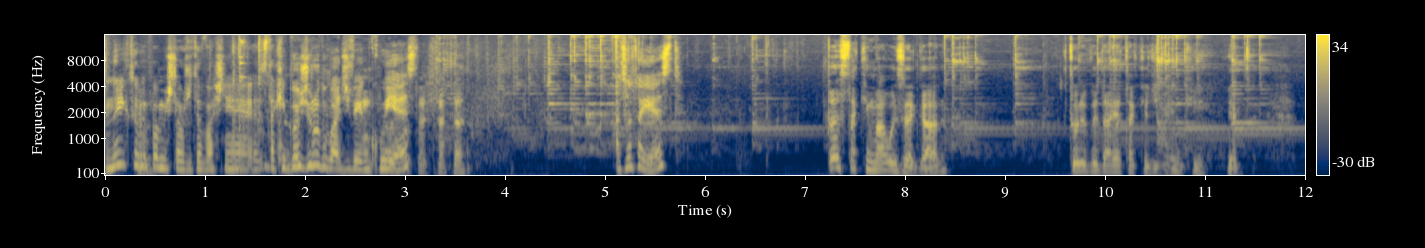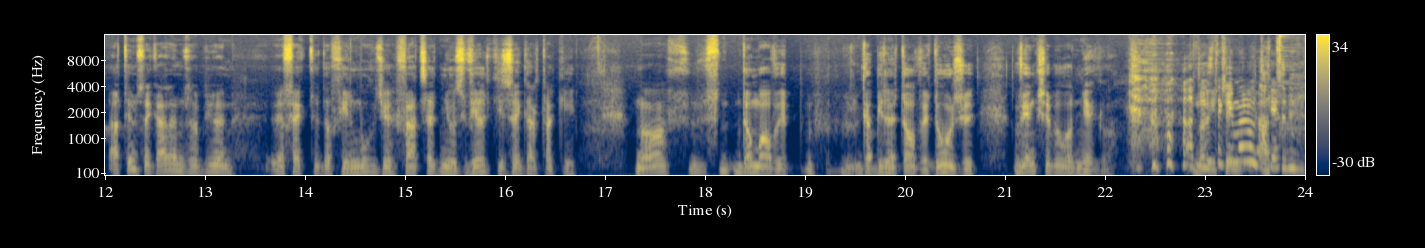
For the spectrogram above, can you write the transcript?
No i kto by pomyślał, że to właśnie z takiego źródła dźwięku jest. No, tak, taka, A co to jest? To jest taki mały zegar, który wydaje takie dźwięki. Jak, a tym zegarem zrobiłem efekty do filmu, gdzie facet niósł wielki zegar taki no, domowy, gabinetowy, duży. Większy był od niego. A to jest takie tym, malutkie. A tym,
